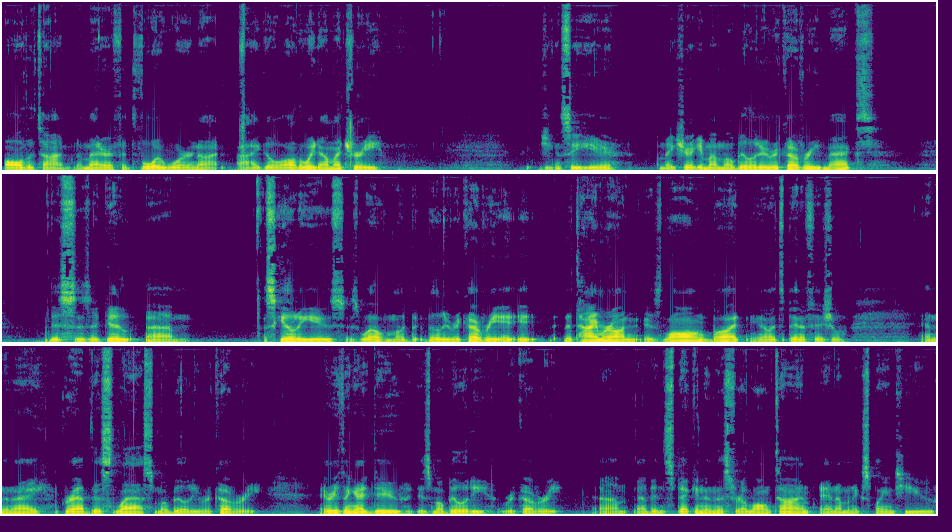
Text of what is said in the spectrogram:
all the time, no matter if it's Void War or not. I go all the way down my tree. As you can see here, I make sure I get my mobility recovery max. This is a good um, skill to use as well, mobility recovery. It, it, the timer on is long, but you know it's beneficial. And then I grab this last mobility recovery. Everything I do is mobility recovery. Um, I've been specking in this for a long time, and I'm going to explain to you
